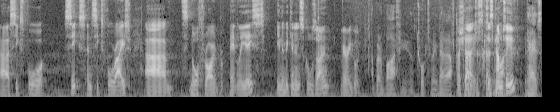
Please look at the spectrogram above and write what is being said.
uh, 646 and 648 um, s- North Road, Bentleigh East in the McKinnon School Zone, very good. I've got a buy for you. Talk to me about it after the Okay, show. Just, just come mind. to you? It has.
